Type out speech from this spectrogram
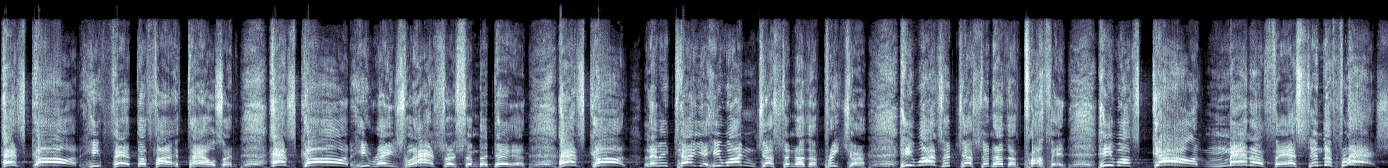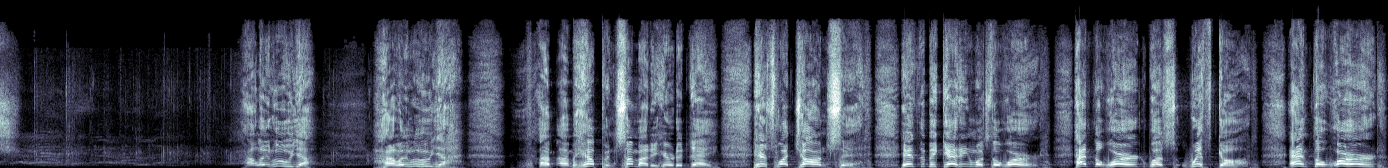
As God, he fed the 5,000. As God, he raised Lazarus from the dead. As God, let me tell you, he wasn't just another preacher, he wasn't just another prophet. He was God manifest in the flesh. Hallelujah. Hallelujah. I'm, I'm, helping somebody here today. Here's what John said In the beginning was the Word, and the Word was with God, and the Word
